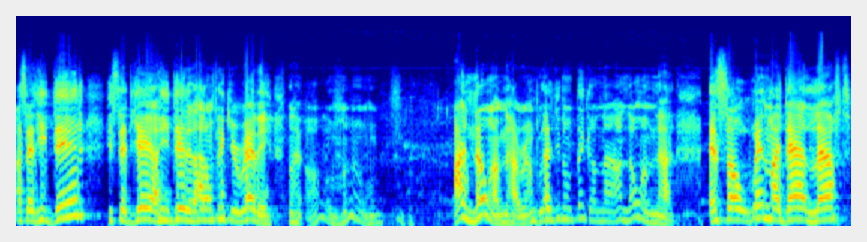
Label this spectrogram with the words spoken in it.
I said, He did? He said, Yeah, He did, and I don't think you're ready. I'm like, oh, I know I'm not. I'm glad you don't think I'm not. I know I'm not. And so when my dad left,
